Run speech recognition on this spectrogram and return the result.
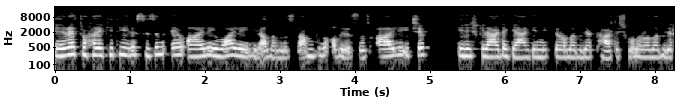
retro hareketiyle sizin ev, aile, yuva ile ilgili alanınızdan bunu alıyorsunuz. Aile içi ilişkilerde gerginlikler olabilir, tartışmalar olabilir.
